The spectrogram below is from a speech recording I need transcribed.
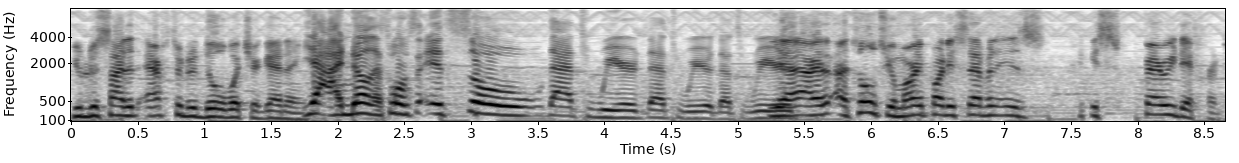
You decided after the duel what you're getting. Yeah, I know. That's what I'm saying. It's so that's weird. That's weird. That's weird. Yeah, I, I told you, Mario Party 7 is is very different.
